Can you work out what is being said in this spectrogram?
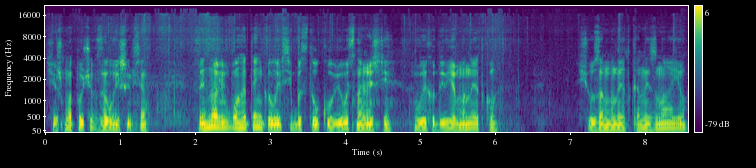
Ще шматочок залишився. Сигналів багатенько, але всі безтолкові. Ось нарешті виходив я монетку. Що за монетка, не знаю.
